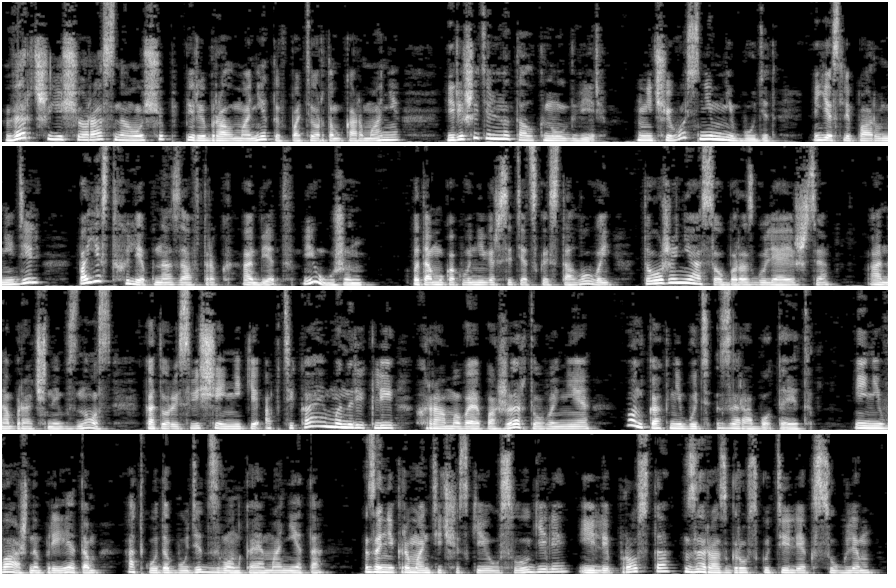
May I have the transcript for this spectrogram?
Вердж еще раз на ощупь перебрал монеты в потертом кармане и решительно толкнул дверь. Ничего с ним не будет, если пару недель поест хлеб на завтрак, обед и ужин. Потому как в университетской столовой тоже не особо разгуляешься. А на брачный взнос, который священники обтекаемо нарекли «храмовое пожертвование», он как-нибудь заработает. И неважно при этом, откуда будет звонкая монета – за некромантические услуги ли или просто за разгрузку телег с углем.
